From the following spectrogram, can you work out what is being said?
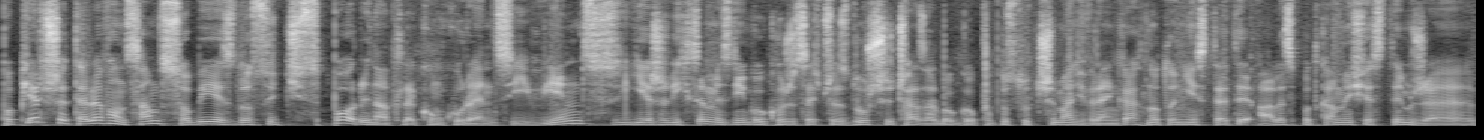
Po pierwsze, telefon sam w sobie jest dosyć spory na tle konkurencji, więc jeżeli chcemy z niego korzystać przez dłuższy czas albo go po prostu trzymać w rękach, no to niestety ale spotkamy się z tym, że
